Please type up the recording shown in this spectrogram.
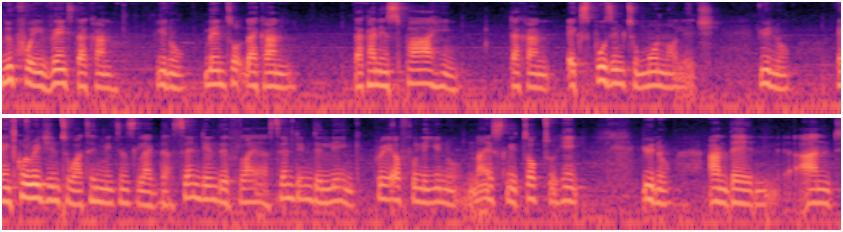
Look for events that can you know mentor that can that can inspire him that can expose him to more knowledge you know encourage him to attend meetings like that send him the flyer send him the link prayerfully you know nicely talk to him you know and then and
